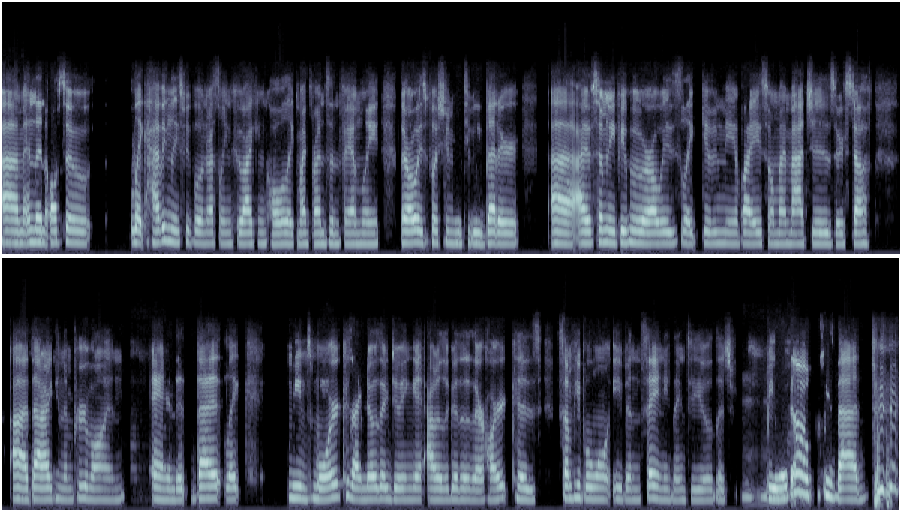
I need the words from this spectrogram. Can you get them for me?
Um, and then also like having these people in wrestling who I can call like my friends and family, they're always pushing me to be better. Uh, I have so many people who are always like giving me advice on my matches or stuff uh, that I can improve on, and that like means more because I know they're doing it out of the good of their heart. Because some people won't even say anything to you; they'll just be like, "Oh, she's bad."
